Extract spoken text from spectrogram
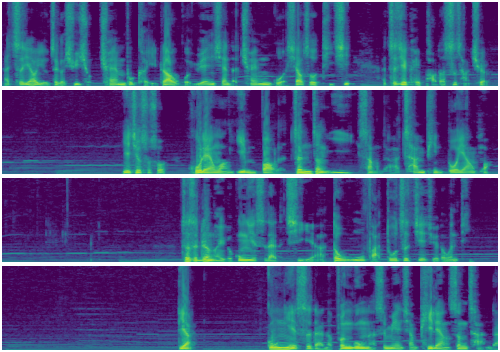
啊，只要有这个需求，全部可以绕过原先的全国销售体系，直接可以跑到市场去了。也就是说，互联网引爆了真正意义上的啊产品多样化，这是任何一个工业时代的企业啊都无法独自解决的问题。第二。工业时代的分工呢是面向批量生产的，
